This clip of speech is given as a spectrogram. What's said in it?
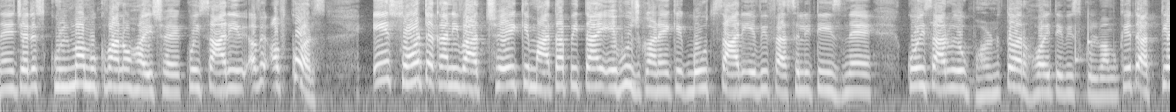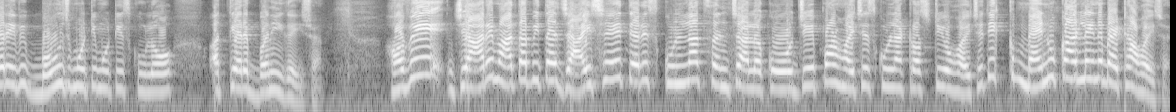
ને જ્યારે સ્કૂલમાં મૂકવાનો હોય છે કોઈ સારી હવે ઓફકોર્સ એ સો ટકાની વાત છે કે માતા પિતા એવું જ ગણે કે બહુ જ સારી એવી ફેસિલિટીઝ ને કોઈ સારું એવું ભણતર હોય તેવી સ્કૂલમાં મૂકે. તો અત્યારે એવી બહુ જ મોટી મોટી સ્કૂલો અત્યારે બની ગઈ છે. હવે જ્યારે માતા પિતા જાય છે, ત્યારે સ્કૂલના સંચાલકો જે પણ હોય છે, સ્કૂલના ટ્રસ્ટીઓ હોય છે, તે એક મેનુ કાર્ડ લઈને બેઠા હોય છે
